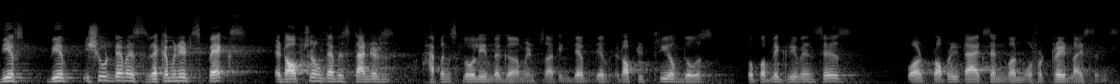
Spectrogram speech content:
we have we have issued them as recommended specs. Adoption of them as standards happens slowly in the government. So I think they've they've adopted three of those for public grievances, for property tax, and one more for trade license.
